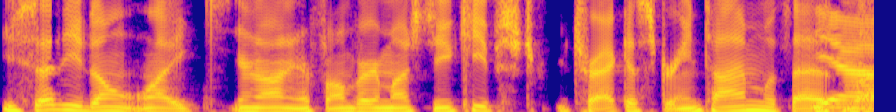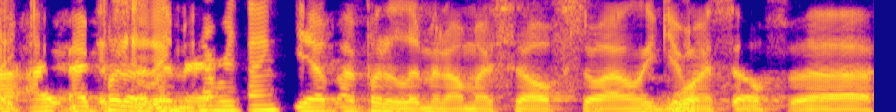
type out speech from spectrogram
You said you don't like you're not on your phone very much. Do you keep st- track of screen time with that? Yeah, like, I, I put a limit. everything. Yep, I put a limit on myself, so I only give what? myself uh,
